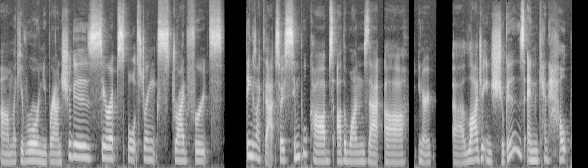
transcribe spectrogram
um, like your raw and your brown sugars, syrups, sports drinks, dried fruits, things like that. So simple carbs are the ones that are, you know, uh, larger in sugars and can help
